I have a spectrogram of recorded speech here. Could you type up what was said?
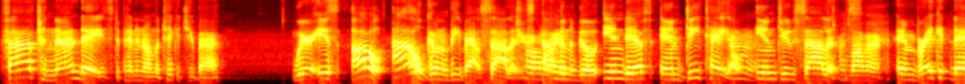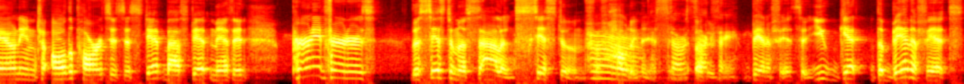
five to nine days, depending on the ticket you buy. Where it's all all gonna be about silence. Totally. I'm gonna go in depth and detail Mm. into silence. I love it. And break it down into all the parts. It's a step by step method. Pernod Furners the system of silence system of Mm, holiness so and sexy. other benefits. So you get the benefits,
